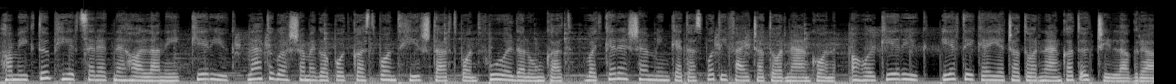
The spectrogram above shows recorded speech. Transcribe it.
Ha még több hírt szeretne hallani, kérjük, látogassa meg a podcast.hírstart.hu oldalunkat, vagy keressen minket a Spotify csatornánkon, ahol kérjük, értékelje csatornánkat 5 csillagra.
